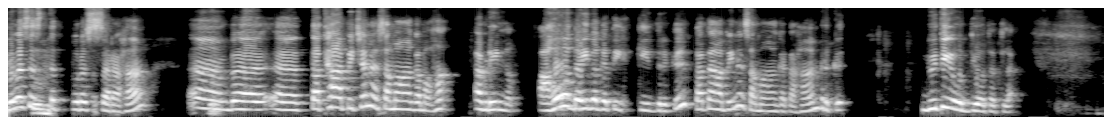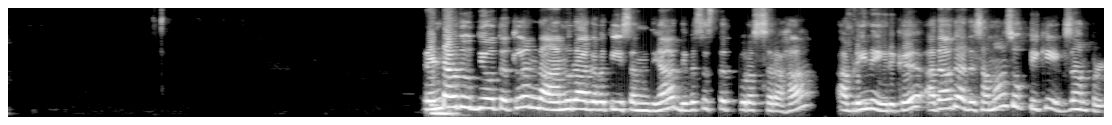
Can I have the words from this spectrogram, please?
திவசஸ்தத் புரஸ்ஸரஹா ததாபிச்ச ந சமாகமஹா அப்படின்னு அஹோ தெய்வகதி இருக்கு ததாபின சமாகதகான் இருக்கு. த்விதீய உத்தியோகத்துல. ரெண்டாவது உத்தியோகத்துல இந்த அனுராகவதி சந்தியா திவசஸ்தத் புரஸ்ஸரஹா அப்படின்னு இருக்கு. அதாவது அது சமாசோக்திக்கு எக்ஸாம்பிள்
